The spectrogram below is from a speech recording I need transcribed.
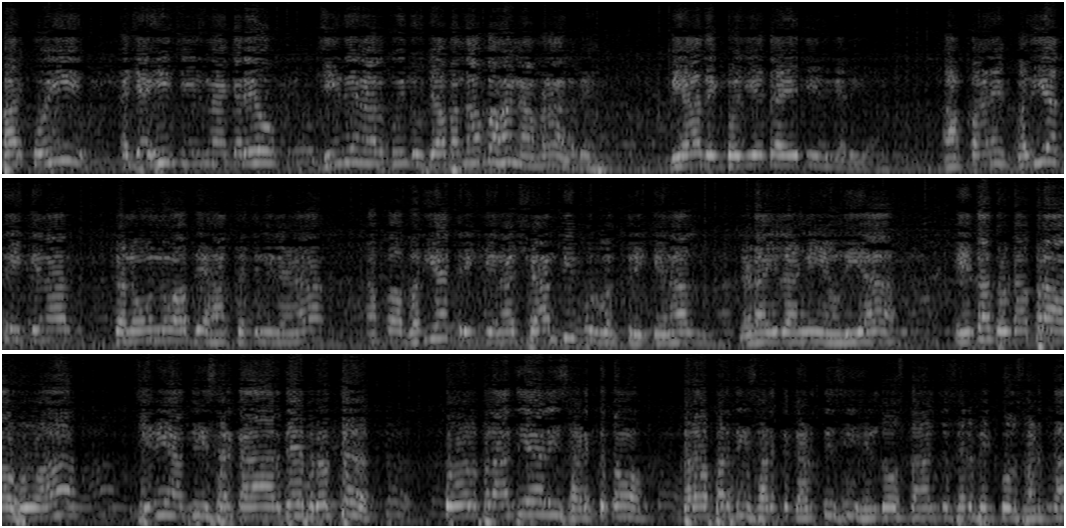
ਪਰ ਕੋਈ ਅਜਿਹੀ ਚੀਜ਼ ਨਾ ਕਰਿਓ, ਜਿਹਦੇ ਨਾਲ ਕੋਈ ਦੂਜਾ ਬੰਦਾ ਬਹਾਨਾ ਬਣਾ ਲਵੇ। ਵੀ ਆਹ ਦੇਖੋ ਜੀ, ਇਹ ਤਾਂ ਇਹ ਚੀਜ਼ ਕਰੀ ਆ। ਆਪਾਂ ਨੇ ਵਧੀਆ ਤਰੀਕੇ ਨਾਲ ਕਾਨੂੰਨ ਨੂੰ ਆਪਦੇ ਹੱਥ 'ਚ ਨਹੀਂ ਲੈਣਾ। ਆਪਾਂ ਵਧੀਆ ਤਰੀਕੇ ਨਾਲ, ਸ਼ਾਂਤੀਪੂਰਵਕ ਤਰੀਕੇ ਨਾਲ ਲੜਾਈ ਲੜਨੀ ਆਉਂਦੀ ਆ। ਇਹ ਤਾਂ ਤੁਹਾਡਾ ਭਰਾ ਉਹ ਆ, ਜਿਹਨੇ ਆਪਣੀ ਸਰਕਾਰ ਦੇ ਵਿਰੁੱਧ ਟੋਲ ਪਲਾਜ਼ੇ ਵਾਲੀ ਸੜਕ ਤੋਂ ਬਰਾਬਰ ਦੀ ਸੜਕ ਕੱਢਤੀ ਸੀ। ਹਿੰਦੁਸਤਾਨ 'ਚ ਸਿਰਫ ਇੱਕੋ ਸੜਕ ਆ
